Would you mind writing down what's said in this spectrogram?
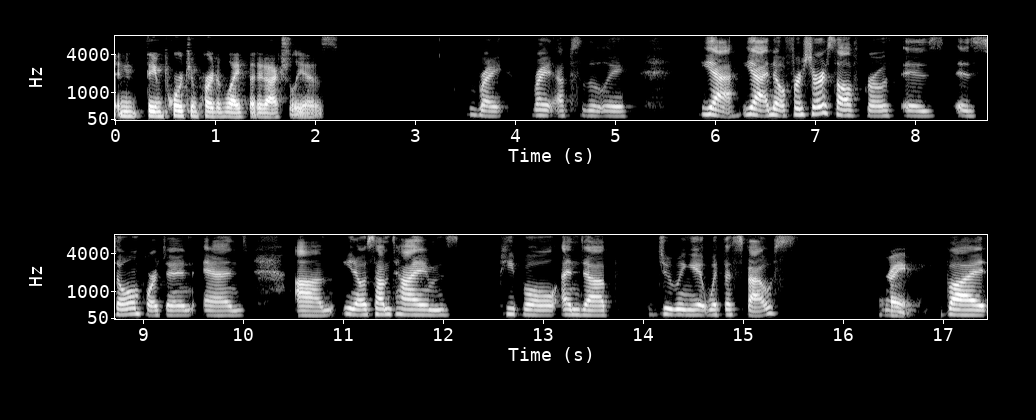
the important part of life that it actually is right right absolutely Yeah, yeah, no, for sure self-growth is is so important and um you know, sometimes people end up doing it with a spouse, Right. but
